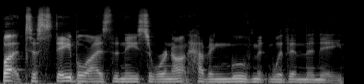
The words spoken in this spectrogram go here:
but to stabilize the knee so we're not having movement within the knee.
